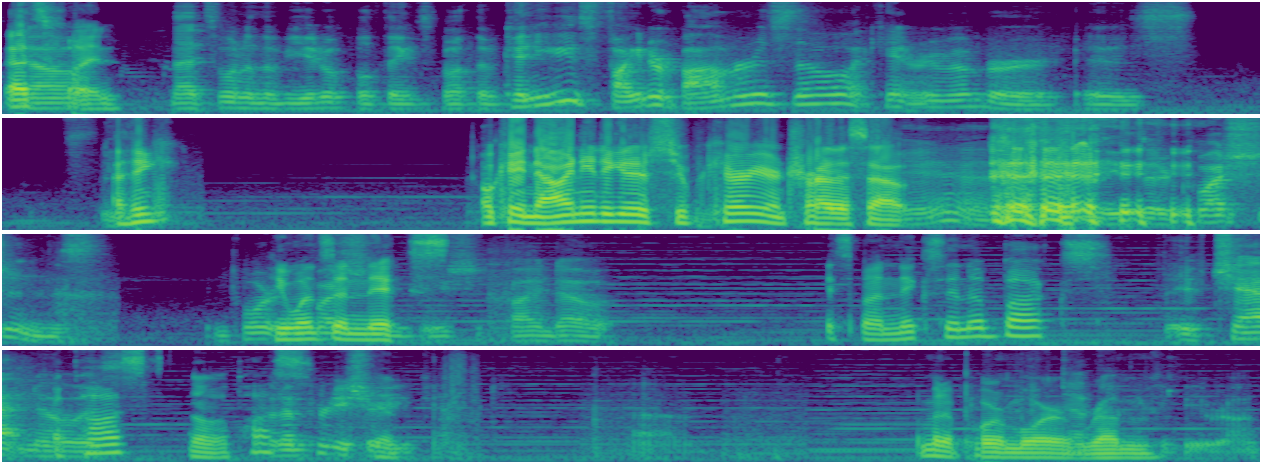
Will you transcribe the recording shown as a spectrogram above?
That's No. fine. That's one of the beautiful things about them. Can you use fighter bombers though? I can't remember. Is I think. Okay, now I need to get a super carrier and try this out. Yeah, these are questions. Important He wants a Nix. Nyx. We should find out It's my Nyx in a box. if chat knows, A knows. pos? No, a But I'm pretty sure Yeah. you can. I'm gonna pour more definitely rum. Could be wrong.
